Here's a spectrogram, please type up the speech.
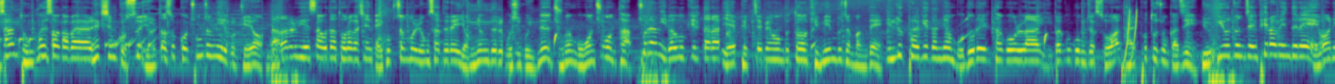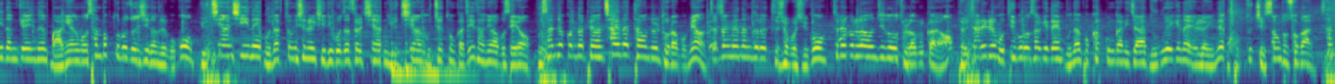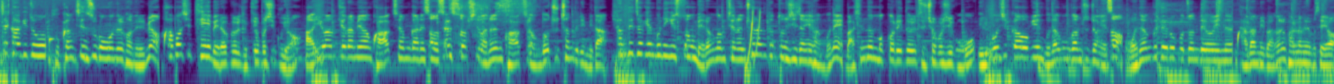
부산 동구에서 가봐야 할 핵심 코스 15곳 총정리해볼게요. 나라를 위해 싸우다 돌아가신 애국 전몰 용사들의 영령들을 모시고 있는 중앙공원 충원탑, 초량 이바구길 따라 옛 백제병원부터 김민부 전망대, 168계단형 모노레일 타고 올라 이바구 공작소와 달포토존까지 6.25 전쟁 피라민들의 애환이 담겨있는 망향로 삼복도로 전시관을 보고 유치한 시인의 문학정신을 기리고자 설치한 유치한 우체통까지 다녀와보세요. 부산역 건너편 차이나타운을 돌아보며 짜장면 한 그릇 드셔보시고 트래블 라운지도 둘러볼까요? 별자리를 모티브로 설계된 문화복합 공간이자 누구에게나 열려있는 독두칠성 도서관, 산책하기 좋은 북한친수공원을 거닐며 하버시티의 매력을 느껴보시고요. 아이 와 함께라면 과학체험관에서 셀 수 없이 많은 과학체험도 추천드립니다. 현대적인 분위기 속 매력 넘치는 초량교통시장에 방문해 맛있는 먹거리들 드셔보시고 일본식 가옥인 문화공감 수정에서 원형 그대로 보존되어 있는 바다미방을 관람해보세요.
